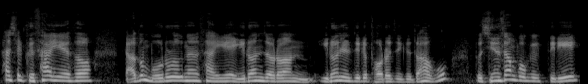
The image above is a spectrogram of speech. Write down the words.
사실 그 사이에서 나도 모르는 사이에 이런저런 이런 일들이 벌어지기도 하고 또 진상 고객들이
